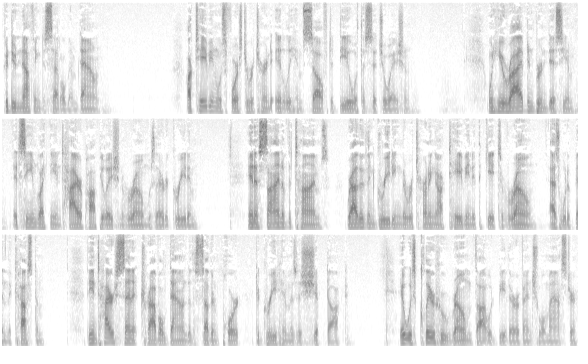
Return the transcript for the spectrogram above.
could do nothing to settle them down. Octavian was forced to return to Italy himself to deal with the situation. When he arrived in Brundisium, it seemed like the entire population of Rome was there to greet him. In a sign of the times, rather than greeting the returning Octavian at the gates of Rome, as would have been the custom. The entire Senate traveled down to the southern port to greet him as his ship docked. It was clear who Rome thought would be their eventual master.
